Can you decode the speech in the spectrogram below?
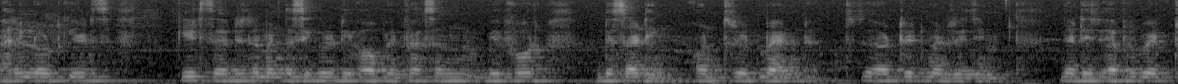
viral load kits kits determine the security of infection before deciding on treatment uh, treatment regime that is appropriate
